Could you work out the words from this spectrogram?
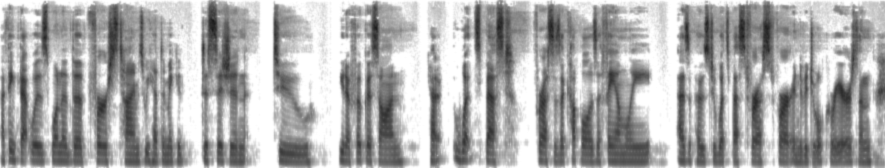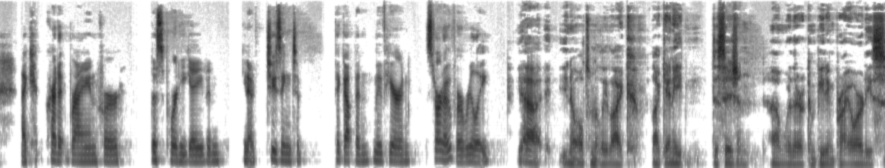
I think that was one of the first times we had to make a decision to, you know, focus on kind of what's best for us as a couple, as a family, as opposed to what's best for us for our individual careers. And I credit Brian for the support he gave and, you know, choosing to pick up and move here and start over really. Yeah. You know, ultimately, like, like any decision uh, where there are competing priorities,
